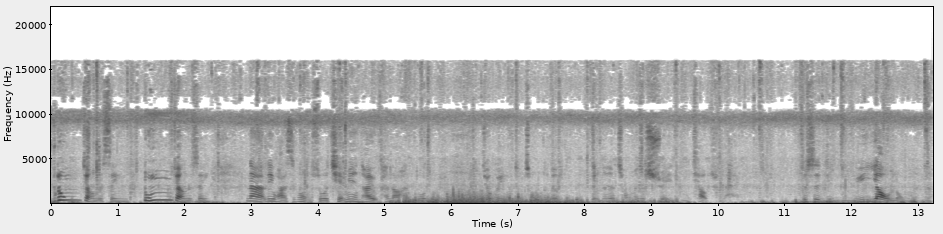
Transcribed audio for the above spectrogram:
“咚”这样的声音，“咚”这样的声音。那丽华是跟我说，前面他有看到很多鱼，就会从那个有那个从那个水里面跳出来，就是鲤鱼跃龙门那种。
